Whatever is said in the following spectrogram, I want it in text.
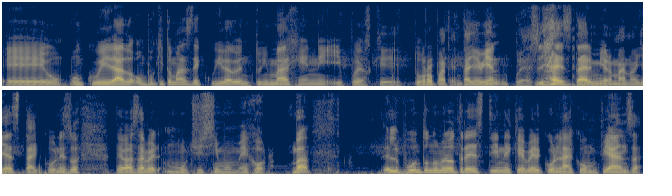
eh, un, cuidado, un poquito más de cuidado en tu imagen y, pues que tu ropa te entalle bien, pues ya está, mi hermano, ya está. Con eso te vas a ver muchísimo mejor, ¿va? El punto número tres tiene que ver con la confianza.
